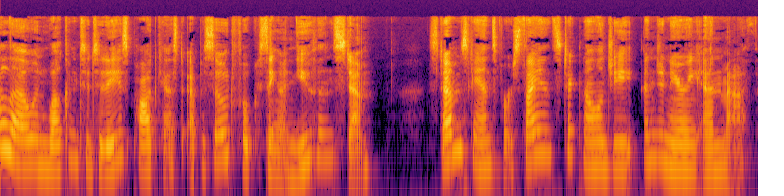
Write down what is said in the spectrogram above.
Hello, and welcome to today's podcast episode focusing on youth and STEM. STEM stands for science, technology, engineering, and math.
